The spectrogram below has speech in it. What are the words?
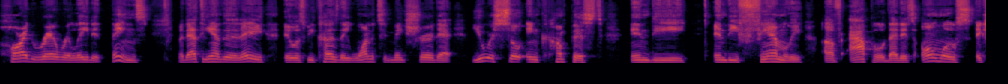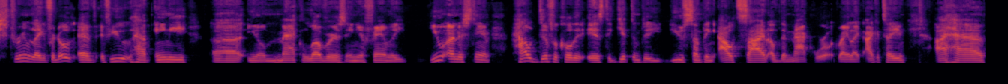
hardware related things. But at the end of the day, it was because they wanted to make sure that you were so encompassed in the in the family of Apple that it's almost extreme. Like for those, if, if you have any, uh, you know, Mac lovers in your family, you understand how difficult it is to get them to use something outside of the Mac world, right? Like I could tell you, I have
